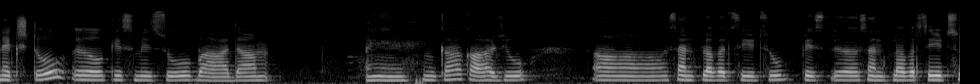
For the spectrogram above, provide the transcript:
నెక్స్ట్ కిస్మిస్ బాదాం ఇంకా కాజు సన్ఫ్లవర్ సీడ్స్ పిస్ సన్ఫ్లవర్ సీడ్స్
